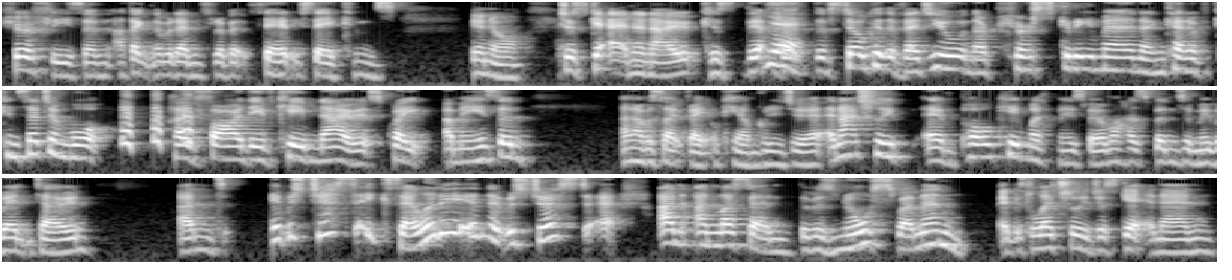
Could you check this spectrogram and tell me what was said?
pure freezing. I think they were in for about thirty seconds." You know, just get in and out because they, Yeah. they, have still got the video and they're pure screaming and kind of considering what how far they've came now, it's quite amazing. And I was like, right, okay, I'm going to do it. And actually, um, Paul came with me as well, my husband, and we went down. And it was just exhilarating. It was just, uh, and and listen, there was no swimming. It was literally just getting in,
